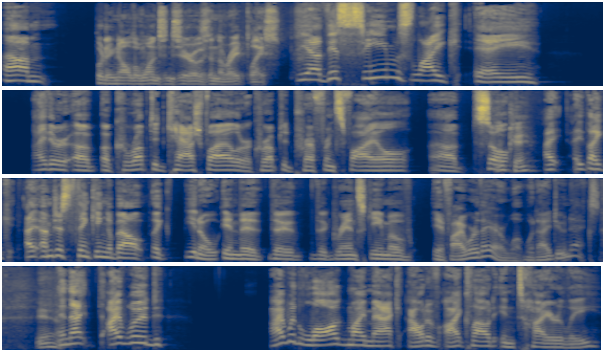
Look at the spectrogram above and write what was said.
Um, putting all the ones and zeros in the right place. Yeah, this seems like a either a, a corrupted cache file or a corrupted preference file. Uh, so okay. I, I like I, I'm just thinking about like you know in the the the grand scheme of if I were there, what would I do next? Yeah. And that I would I would log my Mac out of iCloud entirely.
